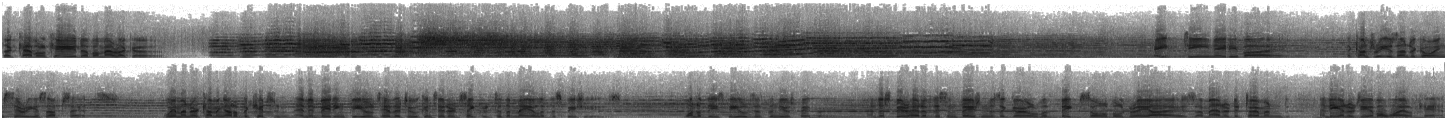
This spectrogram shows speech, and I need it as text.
The Cavalcade of America. Eighteen eighty-five. The country is undergoing serious upsets. Women are coming out of the kitchen and invading fields hitherto considered sacred to the male of the species. One of these fields is the newspaper, and the spearhead of this invasion is a girl with big, soulful gray eyes, a manner determined, and the energy of a wildcat.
